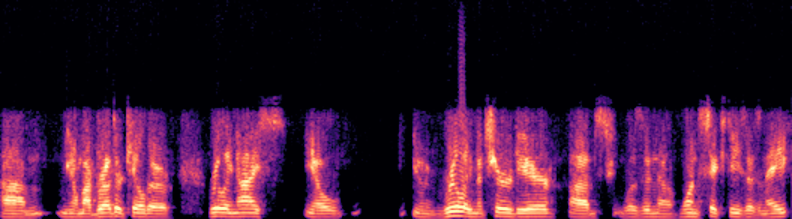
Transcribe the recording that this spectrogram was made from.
Um, you know, my brother killed a really nice, you know, you know, really mature deer. Um, was in the 160s as an eight,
